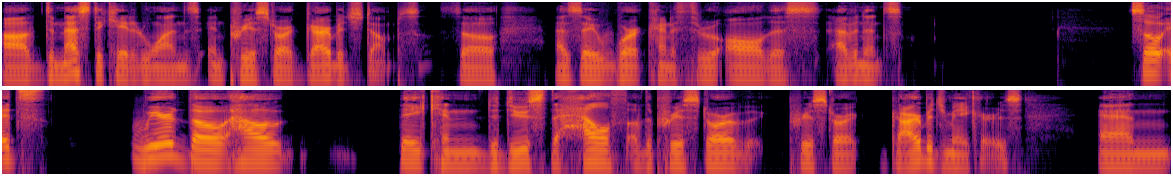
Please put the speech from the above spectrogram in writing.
of domesticated ones in prehistoric garbage dumps. So as they work kind of through all this evidence. So it's weird though how they can deduce the health of the prehistoric prehistoric garbage makers and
